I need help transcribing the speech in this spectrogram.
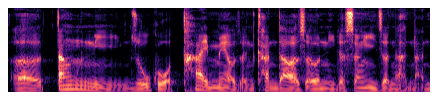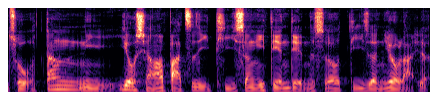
呃，当你如果太没有人看到的时候，你的生意真的很难做。当你又想要把自己提升一点点的时候，敌人又来了。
